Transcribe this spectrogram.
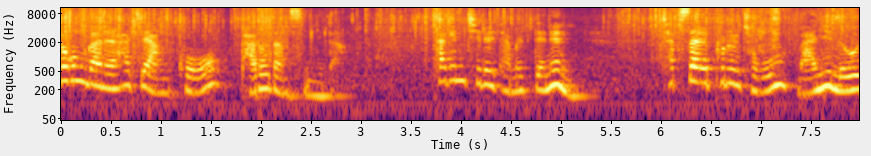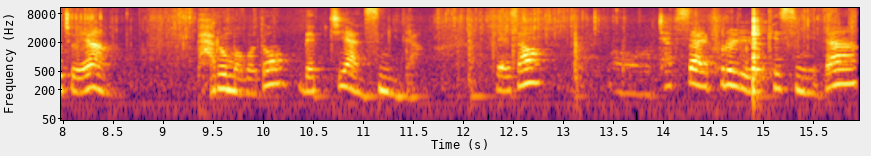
소금 간을 하지 않고 바로 담습니다. 파김치를 담을 때는 찹쌀 풀을 조금 많이 넣어줘야 바로 먹어도 맵지 않습니다. 그래서 어, 찹쌀 풀을 넣겠습니다.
